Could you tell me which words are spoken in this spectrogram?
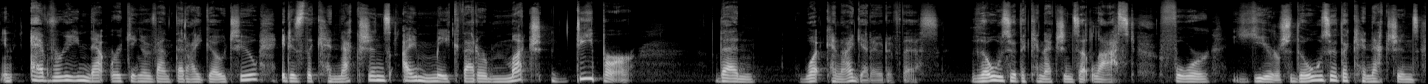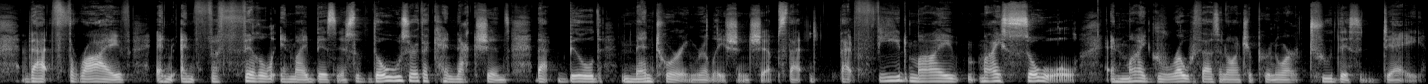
in every networking event that I go to, it is the connections I make that are much deeper than what can I get out of this? Those are the connections that last for years. Those are the connections that thrive and, and fulfill in my business. Those are the connections that build mentoring relationships, that that feed my my soul and my growth as an entrepreneur to this day.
